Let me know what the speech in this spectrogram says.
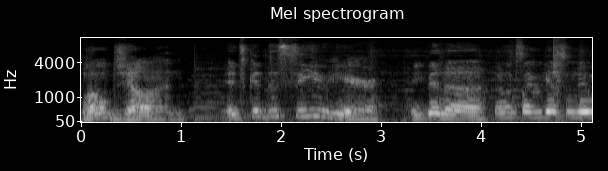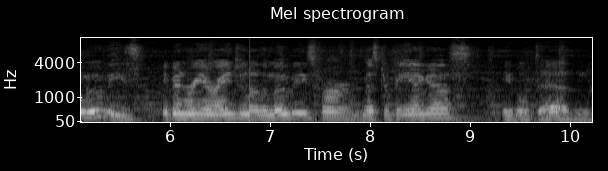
Well, John, it's good to see you here. You've been, uh, it looks like we got some new movies. You've been rearranging the movies for Mr. P, I guess? Evil Dead.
